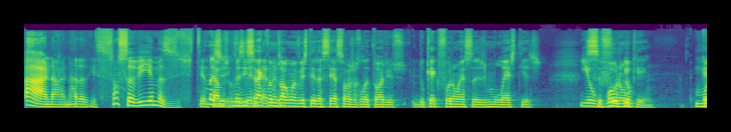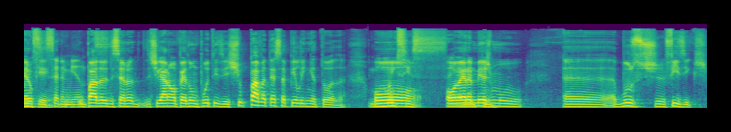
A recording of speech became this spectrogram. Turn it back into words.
ah, não, nada disso. Só sabia, mas tentámos Mas, mas e será que vamos internamente." alguma vez ter acesso aos relatórios do que é que foram essas moléstias? Eu Se vou- foram eu, o quê? Muito Era o quê? sinceramente. O padre disseram, chegaram ao pé de um puto e diziam chupava-te essa pilinha toda. Ou, ou era mesmo ah, abusos físicos?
